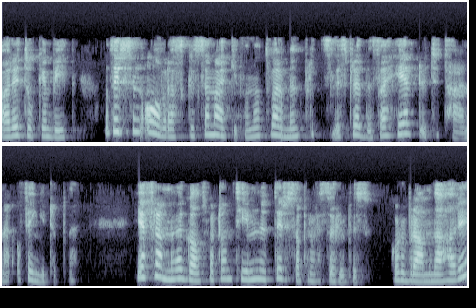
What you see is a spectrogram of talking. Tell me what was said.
Harry tok en bit, og til sin overraskelse merket han at varmen plutselig spredde seg helt ut til tærne og fingertuppene. Vi er framme ved Galtvort om ti minutter, sa professor Lupus. Går det bra med deg, Harry?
